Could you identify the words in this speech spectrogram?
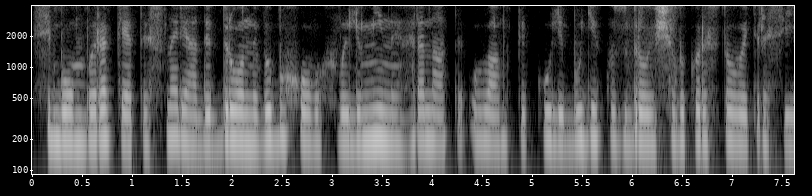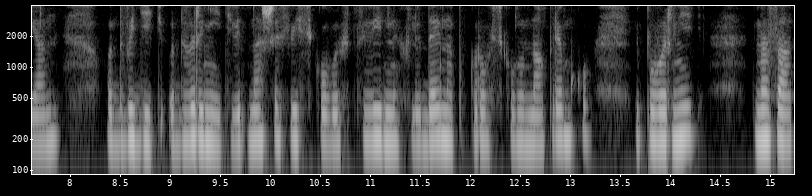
всі бомби, ракети, снаряди, дрони, вибухову хвилю, міни, гранати, уламки, кулі, будь-яку зброю, що використовують росіяни. Одведіть, одверніть від наших військових, цивільних людей на Покровському напрямку і поверніть назад.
